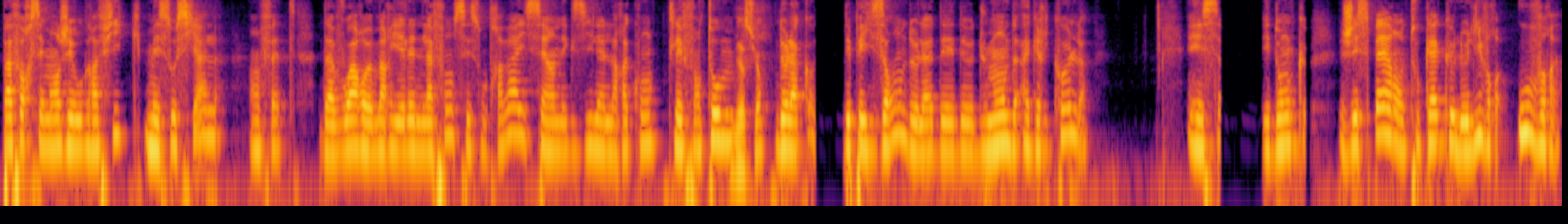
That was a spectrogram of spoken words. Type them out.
pas forcément géographique, mais social, en fait. D'avoir euh, Marie-Hélène Lafont, c'est son travail, c'est un exil, elle raconte les fantômes Bien sûr. De la, des paysans, de la, du monde agricole. Et ça, et donc, j'espère en tout cas que le livre ouvre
